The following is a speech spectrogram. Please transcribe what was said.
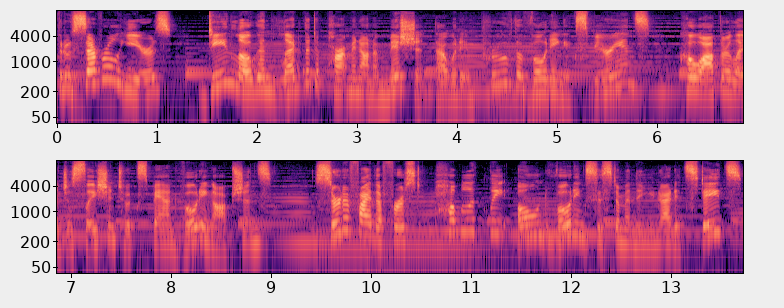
Through several years, Dean Logan led the department on a mission that would improve the voting experience, co author legislation to expand voting options, certify the first publicly owned voting system in the United States,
